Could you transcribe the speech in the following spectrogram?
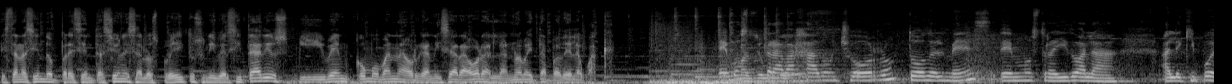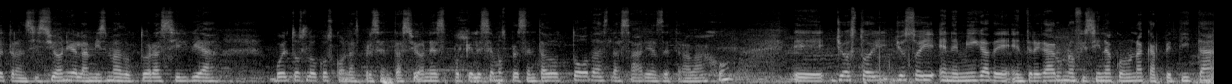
Están haciendo presentaciones a los proyectos universitarios y ven cómo van a organizar ahora la nueva etapa de la UAC. Hemos trabajado un chorro todo el mes, hemos traído a la, al equipo de transición y a la misma doctora Silvia vueltos locos con las presentaciones porque les hemos presentado todas las áreas de trabajo. Eh, yo, estoy, yo soy enemiga de entregar una oficina con una carpetita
